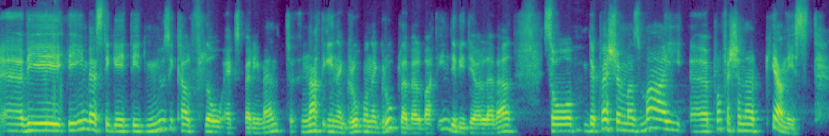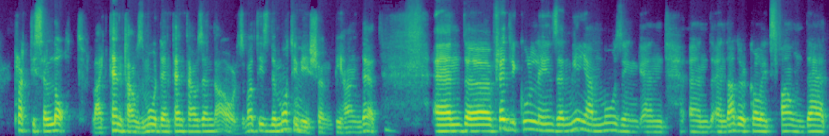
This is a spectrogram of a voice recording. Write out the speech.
uh, we we investigated musical flow experiment not in a group on a group level but individual level. So the question was why uh, professional pianist practice a lot, like 10,000, more than 10,000 hours. What is the motivation mm. behind that? Mm. And uh, Fredrik Ullens and Miriam Mosing and, and, and other colleagues found that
